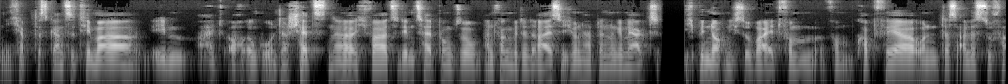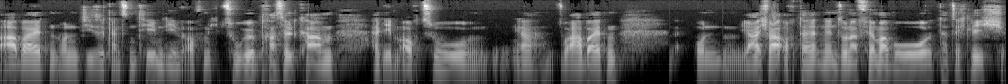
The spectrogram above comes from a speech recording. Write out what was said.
Ich habe das ganze Thema eben halt auch irgendwo unterschätzt. Ne? Ich war zu dem Zeitpunkt so Anfang Mitte 30 und habe dann gemerkt, ich bin noch nicht so weit vom, vom Kopf her und das alles zu verarbeiten und diese ganzen Themen, die auf mich zugeprasselt kamen, halt eben auch zu, ja, zu arbeiten. Und ja, ich war auch da in so einer Firma, wo tatsächlich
